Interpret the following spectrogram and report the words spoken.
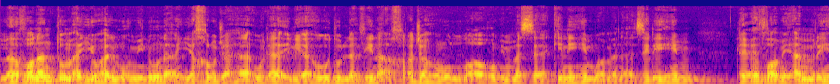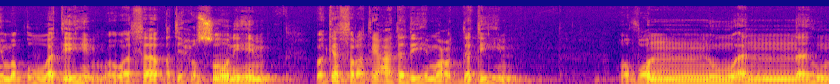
ما ظننتم أيها المؤمنون أن يخرج هؤلاء اليهود الذين أخرجهم الله من مساكنهم ومنازلهم لعظم أمرهم وقوتهم ووثاقة حصونهم وكثرة عددهم وعدتهم وظنوا أنهم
